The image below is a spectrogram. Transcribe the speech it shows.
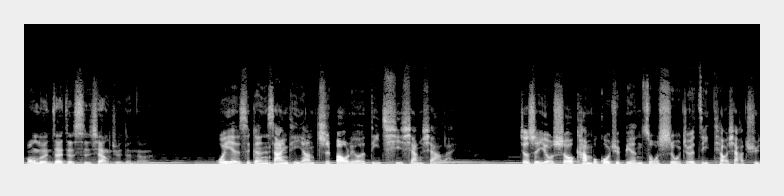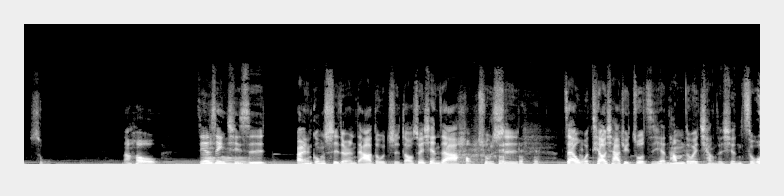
梦伦在这四项觉得呢？我也是跟上一题一样，只保留了第七项下来，就是有时候看不过去别人做事，我就会自己跳下去做。然后这件事情其实。办公室的人大家都知道，所以现在好处是，在我跳下去做之前，他们都会抢着先做，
